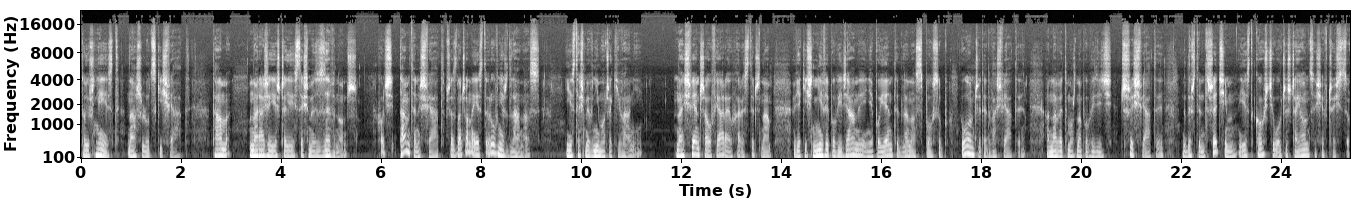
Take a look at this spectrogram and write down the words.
To już nie jest nasz ludzki świat. Tam na razie jeszcze jesteśmy z zewnątrz, choć tamten świat przeznaczony jest również dla nas i jesteśmy w nim oczekiwani. Najświętsza ofiara eucharystyczna w jakiś niewypowiedziany i niepojęty dla nas sposób łączy te dwa światy, a nawet można powiedzieć trzy światy, gdyż tym trzecim jest Kościół oczyszczający się w czyśćcu.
